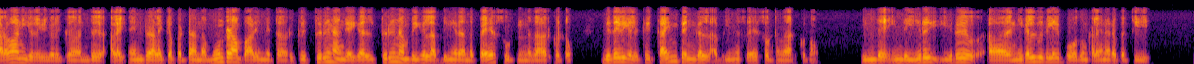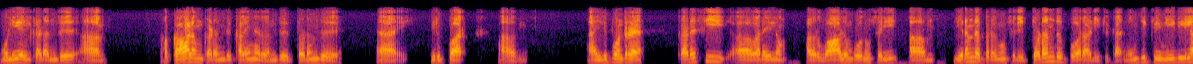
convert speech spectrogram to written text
அரவாணிகளுக்கு வந்து அழை என்று அழைக்கப்பட்ட அந்த மூன்றாம் பாலினத்தவருக்கு திருநங்கைகள் திருநம்பிகள் அப்படிங்கிற அந்த பெயர் சூட்டினதா இருக்கட்டும். விதவிகளுக்கு கைம்பெண்கள் அப்படின்னு பெயர் சூட்டினதா இருக்கட்டும். இந்த இந்த இரு இரு நிகழ்வுகளே போதும் கலைஞரை பற்றி மொழிகள் கடந்து காலம் கடந்து கலைஞர் வந்து தொடர்ந்து இருப்பார். இது போன்ற கடைசி வரையிலும் அவர் வாழும் போதும் சரி இறந்த பிறகும் சரி தொடர்ந்து போராடிட்டு இருக்கார். நெஞ்சுக்கு நீதியில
